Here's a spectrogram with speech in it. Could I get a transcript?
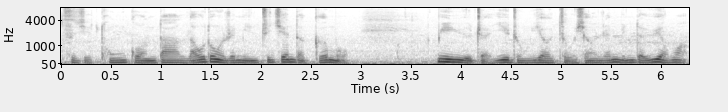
自己同广大劳动人民之间的隔膜，孕育着一种要走向人民的愿望。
